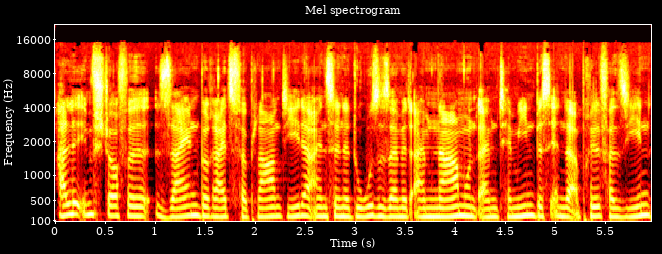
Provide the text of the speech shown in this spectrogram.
alle Impfstoffe seien bereits verplant. Jede einzelne Dose sei mit einem Namen und einem Termin bis Ende April versehen.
